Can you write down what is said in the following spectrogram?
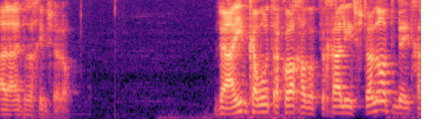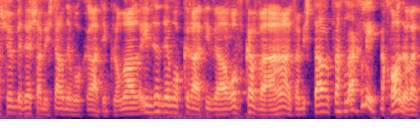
על האזרחים שלו. והאם כמות הכוח הזאת צריכה להשתנות בהתחשב בזה שהמשטר דמוקרטי. כלומר, אם זה דמוקרטי והרוב קבע, אז המשטר צריך להחליט, נכון? אבל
